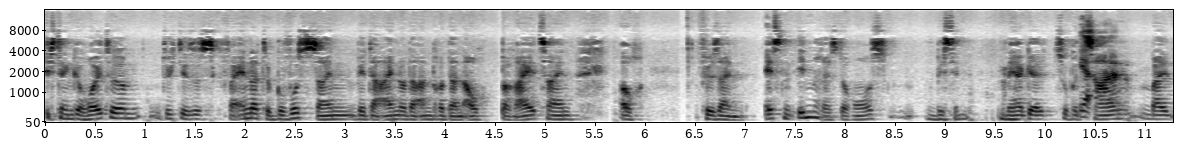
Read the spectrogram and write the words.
Ich denke, heute durch dieses veränderte Bewusstsein wird der ein oder andere dann auch bereit sein, auch für sein Essen in Restaurants ein bisschen mehr Geld zu bezahlen, ja. weil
